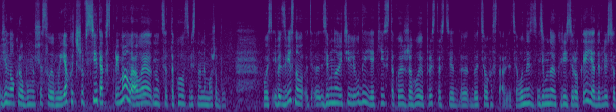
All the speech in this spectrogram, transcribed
жінок робимо щасливими. Я хочу, щоб всі так сприймали, але ну це такого, звісно, не може бути. Ось і звісно, е, зі мною ті люди, які з такою жагою пристрасті до, цього ставляться. Вони зі мною крізь роки. Я дивлюсь, от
